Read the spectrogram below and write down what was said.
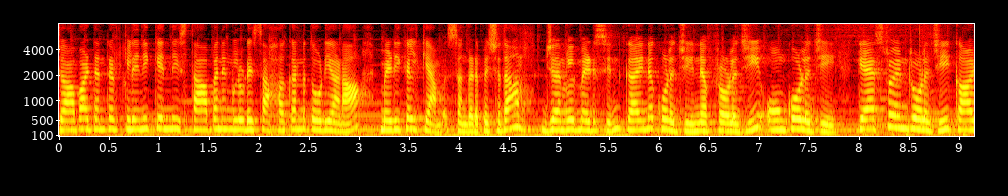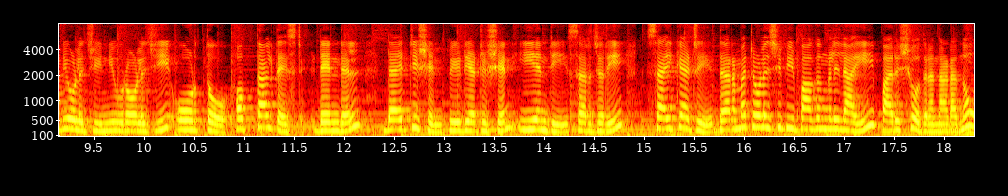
Java dental clinic എന്നീ സ്ഥാപനങ്ങളുടെ സഹകരണത്തോടെയാണ് മെഡിക്കൽ ക്യാമ്പ് സംഘടിപ്പിച്ചത്. General medicine gynaecology nephrology oncology gastroenterology cardiology neurology ortho ophthal test dental dietician paediatrician E N T surgery psychiatry dermatology വിഭാഗങ്ങളിലായി പരിശോധന നടന്നു.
